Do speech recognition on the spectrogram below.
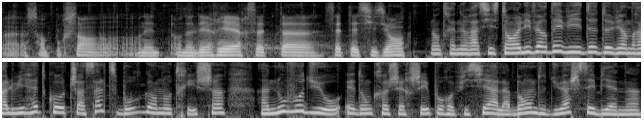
à 100%, on est, on est derrière cette, euh, cette décision. L'entraîneur assistant Oliver David deviendra lui head coach à Salzbourg en Autriche. Un nouveau duo est donc recherché pour officier à la bande du HC Bienne.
